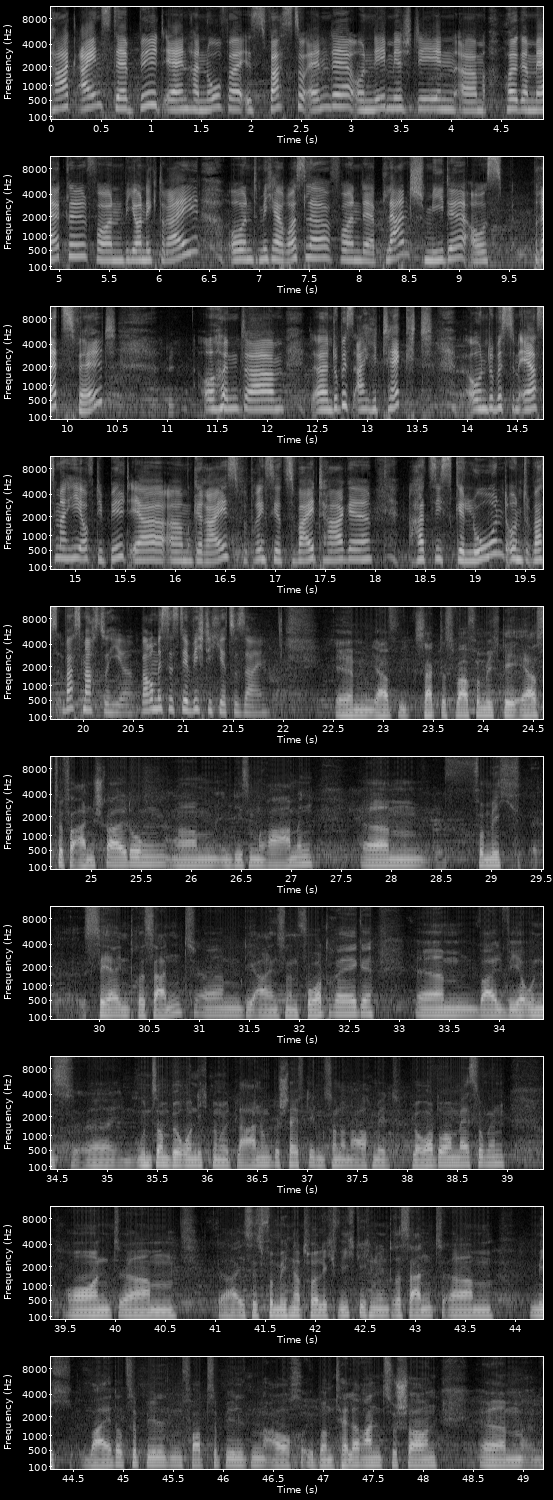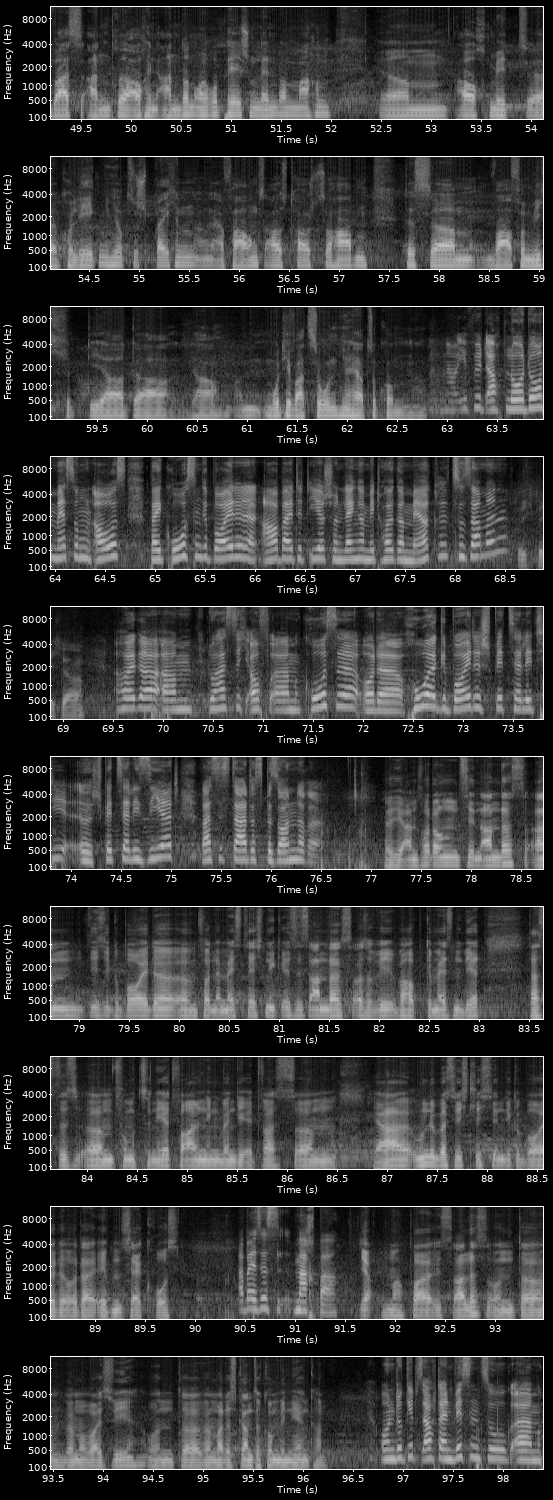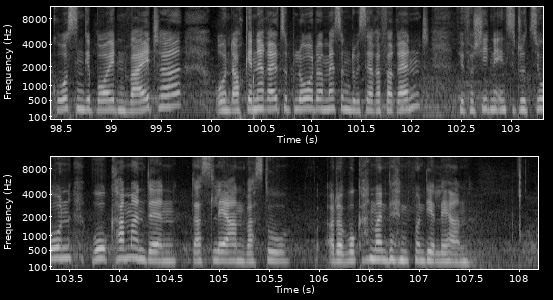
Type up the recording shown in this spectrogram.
Tag 1 der Bild Air in Hannover ist fast zu Ende und neben mir stehen ähm, Holger Merkel von Bionic 3 und Michael Rossler von der Planschmiede aus Bretzfeld. Und ähm, äh, du bist Architekt und du bist zum ersten Mal hier auf die Bild Air ähm, gereist, verbringst hier zwei Tage. Hat sich's gelohnt und was, was machst du hier? Warum ist es dir wichtig, hier zu sein? Ähm, ja, wie gesagt, das war für mich die erste Veranstaltung ähm, in diesem Rahmen. Ähm, für mich sehr interessant, ähm, die einzelnen Vorträge, ähm, weil wir uns äh, in unserem Büro nicht nur mit Planung beschäftigen, sondern auch mit Blower-Door-Messungen. Und ähm, da ist es für mich natürlich wichtig und interessant, mich weiterzubilden, fortzubilden, auch über den Tellerrand zu schauen, was andere auch in anderen europäischen Ländern machen ähm, auch mit äh, Kollegen hier zu sprechen, einen Erfahrungsaustausch zu haben. Das ähm, war für mich der, der ja, Motivation, hierher zu kommen. Ja. Genau, ihr führt auch Blow-Door-Messungen aus. Bei großen Gebäuden arbeitet ihr schon länger mit Holger Merkel zusammen. Richtig, ja. Holger, ähm, du hast dich auf ähm, große oder hohe Gebäude äh, spezialisiert. Was ist da das Besondere? Ja, die Anforderungen sind anders an diese Gebäude. Ähm, von der Messtechnik ist es anders, also wie überhaupt gemessen wird, dass das ähm, funktioniert, vor allen Dingen, wenn die etwas ähm, ja, unübersichtlich sind, die Gebäude, oder eben sehr groß. Aber es ist machbar? Ja, machbar ist alles und äh, wenn man weiß wie und äh, wenn man das Ganze kombinieren kann. Und du gibst auch dein Wissen zu ähm, großen Gebäuden weiter und auch generell zu Blower-Messungen. Du bist ja Referent für verschiedene Institutionen. Wo kann man denn das lernen, was du oder wo kann man denn von dir lernen?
